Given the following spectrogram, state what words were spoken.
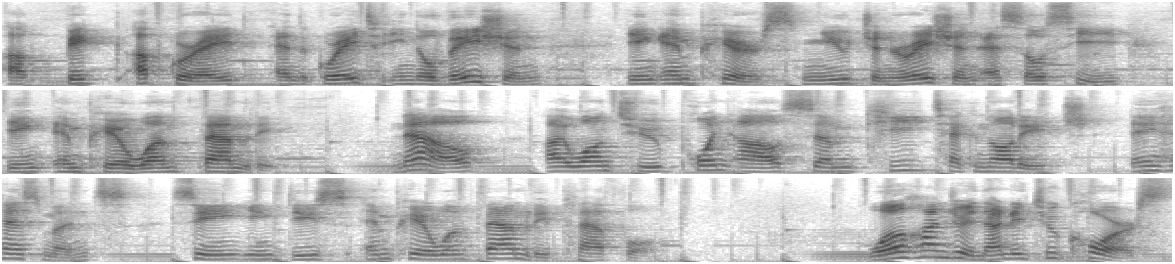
a big upgrade and great innovation in Ampere's new generation SoC in AmpereOne family. Now, I want to point out some key technology enhancements seen in this AmpereOne family platform. 192 cores.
